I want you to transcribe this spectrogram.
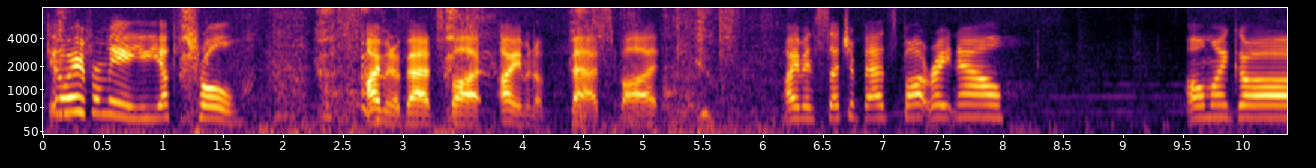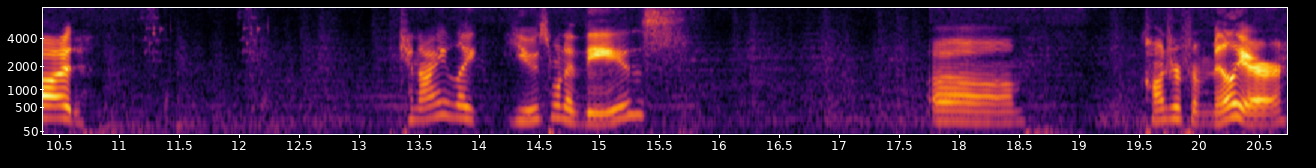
Get away from me, you yucky troll! I'm in a bad spot. I am in a bad spot. I'm in such a bad spot right now. Oh my god. Can I, like, use one of these? Um, conjure familiar.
